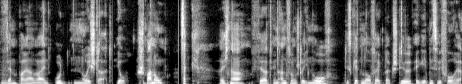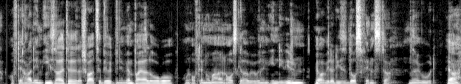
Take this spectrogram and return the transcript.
Vampire rein und Neustart. Jo, Spannung. Zack, Rechner fährt in Anführungsstrichen hoch, Diskettenlaufwerk bleibt still, Ergebnis wie vorher. Auf der HDMI-Seite das schwarze Bild mit dem Vampire-Logo und auf der normalen Ausgabe über den InDivision, ja, wieder dieses DOS-Fenster. Na gut. Ja,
